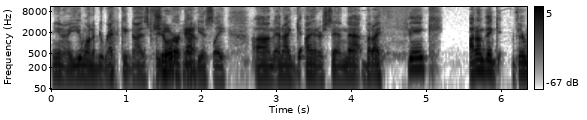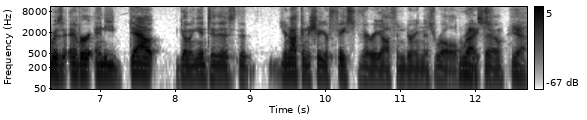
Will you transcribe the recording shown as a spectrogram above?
you know you want to be recognized for Sure, your work, yeah. obviously. Um, and I understand that, but I think I don't think there was ever any doubt going into this that you're not going to show your face very often during this role. And Right. so yeah.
